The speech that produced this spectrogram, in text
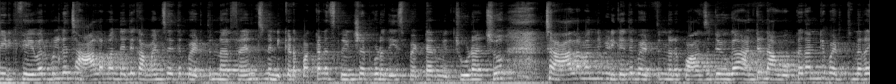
వీడికి ఫేవరబుల్గా చాలా మంది అయితే కమెంట్స్ అయితే పెడుతున్నారు. ఫ్రెండ్స్ నేను ఇక్కడ పక్కన స్క్రీన్ షాట్ కూడా తీసి పెట్టారు. మీరు చూడొచ్చు. చాలా మంది వీడికైతే పెడుతున్నారు పాజిటివ్గా అంటే నా ఒక్కదానికి పెడుతున్నారా?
